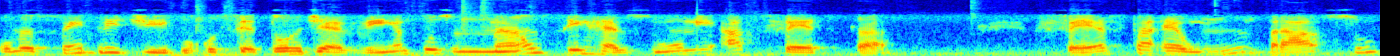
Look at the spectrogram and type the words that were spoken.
como eu sempre digo, o setor de eventos não se resume à festa. Festa é um braço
